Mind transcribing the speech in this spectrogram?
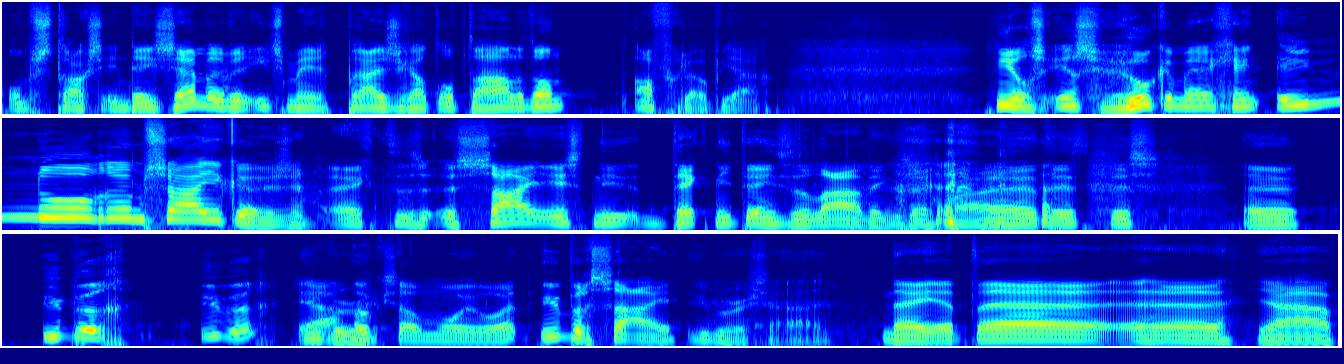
Om straks in december weer iets meer prijzengeld op te halen dan afgelopen jaar. Niels, is Hulkenberg geen enorm saaie keuze? Echt, eh, saai is niet, dekt niet eens de lading, zeg maar. het is, het is eh, uber, uber, ja, Uber. ook zo'n mooi woord. Uber saai. Uber saai. Nee, het, eh, eh, ja,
